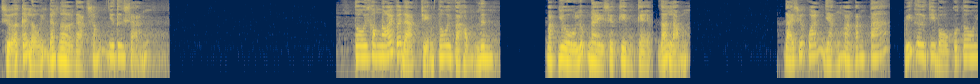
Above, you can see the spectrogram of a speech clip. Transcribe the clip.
Sửa cái lỗi đã ngờ Đạt sống như tư sản. Tôi không nói với Đạt chuyện tôi và Hồng Linh, mặc dù lúc này sự kìm kẹp đã lỏng. Đại sứ quán dặn Hoàng Văn Tá, bí thư chi bộ của tôi,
